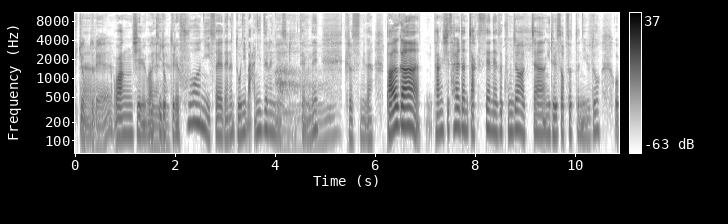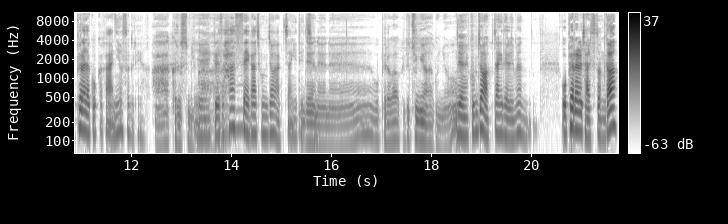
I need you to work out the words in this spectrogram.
귀족들의 어, 왕실과 네네. 귀족들의 후원이 있어야 되는 돈이 많이 드는 예술이기 때문에 아, 그렇습니다. 바흐가 당시 살던 작센에서 궁정악장이 될 수 없었던 이유도 오페라 작곡가가 아니어서 그래요. 아, 그렇습니까? 예, 그래서 하세가 궁정악장이 되죠. 네네네. 오페라가 그렇게 중요하군요. 네, 궁정악장이 되려면 오페라를 잘 쓰던가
